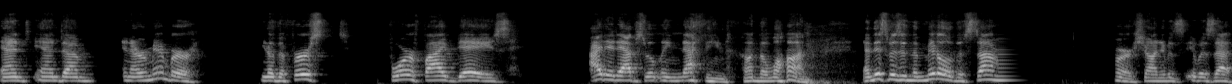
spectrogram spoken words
And and um and I remember, you know, the first four or five days, I did absolutely nothing on the lawn, and this was in the middle of the summer. Sean, it was it was uh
